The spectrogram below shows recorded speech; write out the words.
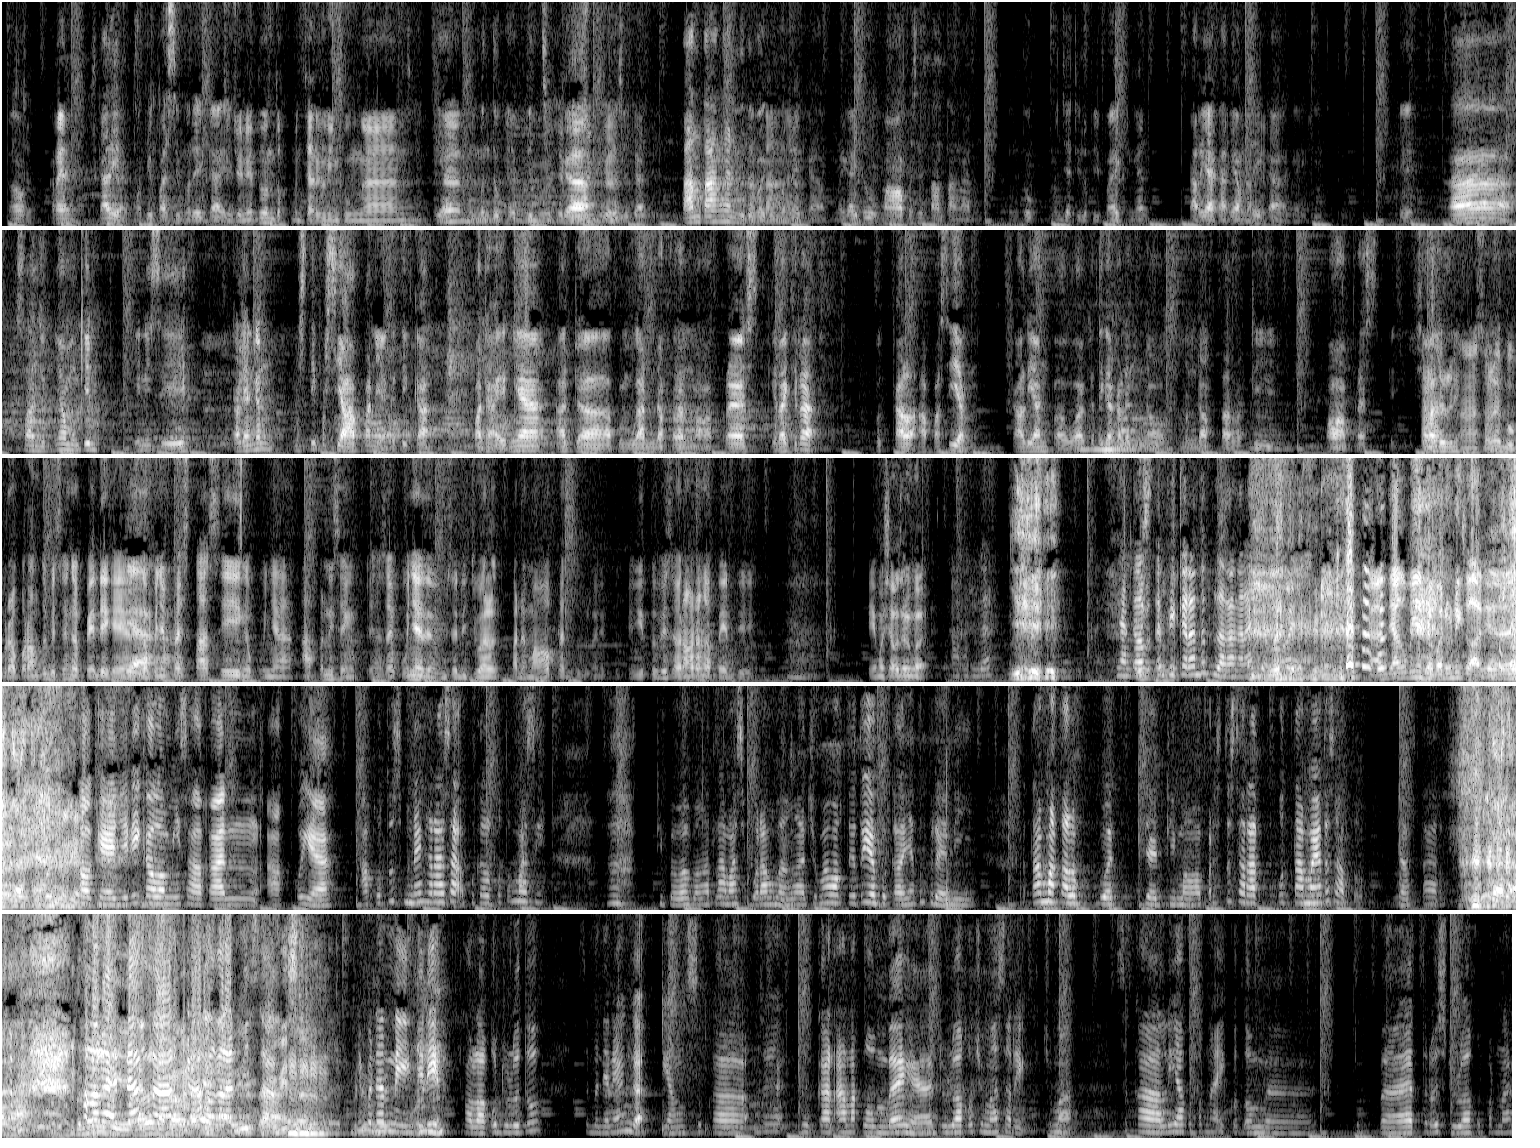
Oh, keren sekali ya motivasi mereka ya. tujuannya itu untuk mencari lingkungan Ya, dan membentuk habit membentuk juga, habit gitu juga. Tantangan gitu bagi Tantangan. mereka. Mereka itu mawapres itu tantangan untuk menjadi lebih baik dengan karya-karya mereka kayak gitu. Oke. Eh, selanjutnya mungkin ini sih kalian kan mesti persiapan ya ketika pada akhirnya ada pembukaan pendaftaran mawapres. Kira-kira bekal apa sih yang kalian bawa ketika kalian mendaf- mendaftar di mawapres? Kayak gitu. Siapa dulu nih? Soalnya, eh, soalnya beberapa orang tuh biasanya nggak pede kayak Iya. nggak punya prestasi, nggak punya apa nih yang, yang saya punya yang bisa dijual pada mawapres sebenarnya itu kayak gitu. Biasa orang-orang nggak pede. Oke, mau siapa dulu mbak? Aku dulu. Yang kalau pikiran tuh belakangan aja pokoknya. Nanti aku punya jawaban unik soalnya. Oke, jadi kalau misalkan aku ya, aku tuh sebenarnya ngerasa bekalku tuh masih ah, di bawah banget lah, masih kurang banget. Cuma waktu itu ya bekalnya tuh berani. Pertama kalau buat jadi mawapres tuh syarat utamanya tuh satu, daftar. kalau nggak daftar nggak bakalan bisa. bisa. Ini bener nih. Jadi kalau aku dulu tuh sebenarnya nggak yang suka, maksudnya bukan anak lomba ya. Dulu aku cuma sering, cuma sekali aku pernah ikut lomba debat. Terus dulu aku pernah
